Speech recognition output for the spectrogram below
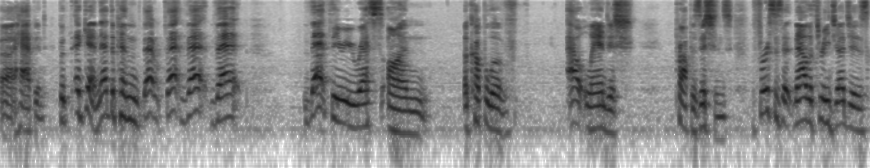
uh, happened. But again, that depends. that that that that that theory rests on a couple of outlandish propositions. The first is that now the three judges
